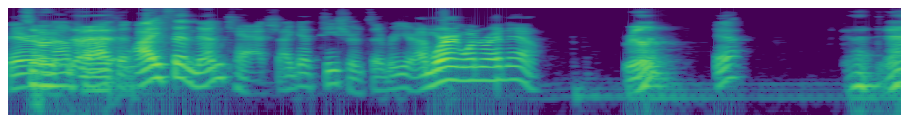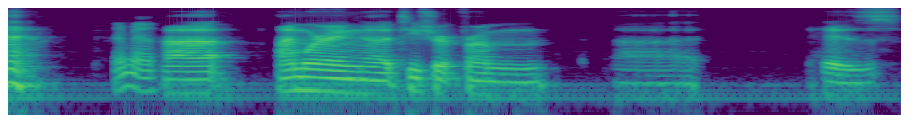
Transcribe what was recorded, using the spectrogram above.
They're So, a nonprofit. uh, I send them cash. I get T-shirts every year. I'm wearing one right now. Really? Yeah. God damn. Hey man. Uh, I'm wearing a T-shirt from uh, his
